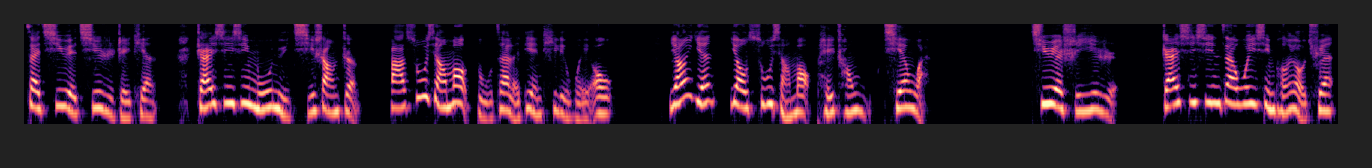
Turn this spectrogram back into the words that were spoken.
在七月七日这天，翟欣欣母女齐上阵，把苏小茂堵在了电梯里围殴，扬言要苏小茂赔偿五千万。七月十一日，翟欣欣在微信朋友圈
